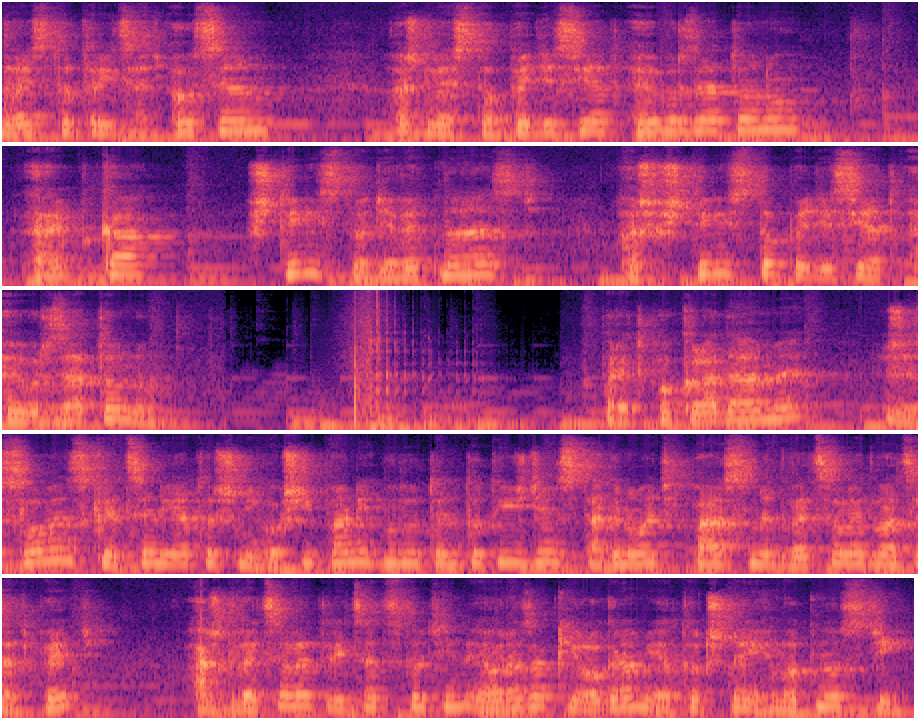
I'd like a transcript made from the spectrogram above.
238 až 250 eur za tonu, repka 419 až 450 eur za tonu. Predpokladáme, že slovenské ceny jatočných ošípaných budú tento týždeň stagnovať v pásme 2,25 až 2,30 eur za kilogram jatočnej hmotnosti.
